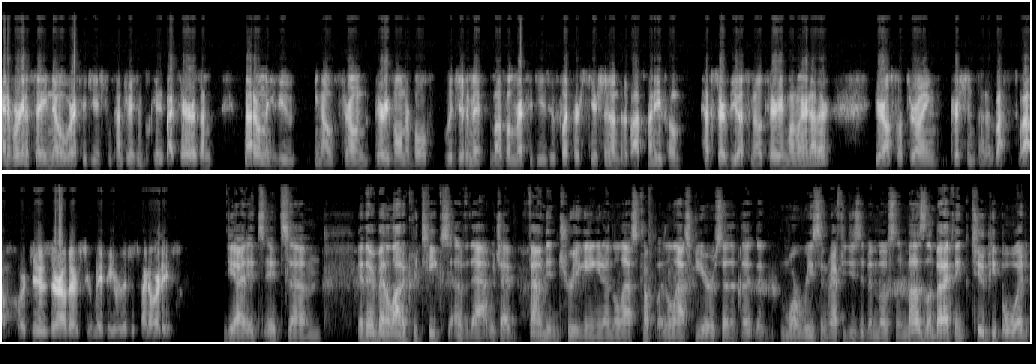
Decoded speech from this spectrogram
And if we're going to say no refugees from countries implicated by terrorism, not only have you, you know, thrown very vulnerable, legitimate Muslim refugees who fled persecution under the bus, many of whom have served the U.S. military in one way or another, you're also throwing Christians under the bus as well, or Jews or others who may be religious minorities. Yeah, it's it's um yeah, there have been a lot of critiques of that, which I found intriguing. You know, in the last couple, in the last year or so, that the, the more recent refugees have been mostly Muslim. But I think too, people would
